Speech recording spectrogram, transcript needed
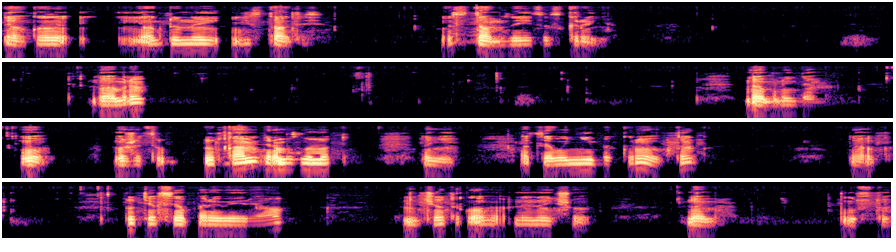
Так, але як до неї дістатися? Ось там, здається, скриня. Добре. Добре, йдемо. О, може тут, тут камінь треба зламати? Та ні. А це вон ніби кров, так? Так. Тут я все перевіряв. Нічого такого не знайшов. Добре. Пусто.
